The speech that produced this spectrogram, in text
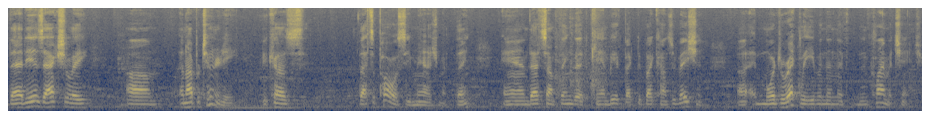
that is actually um, an opportunity because that's a policy management thing, and that's something that can be affected by conservation uh, more directly even than, the, than climate change.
